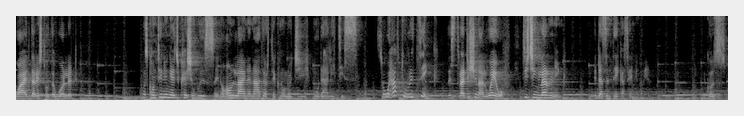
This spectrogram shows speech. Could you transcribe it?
while the rest of the world was continuing education with you know, online and other technology modalities. So we have to rethink this traditional way of teaching learning. It doesn't take us anywhere because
